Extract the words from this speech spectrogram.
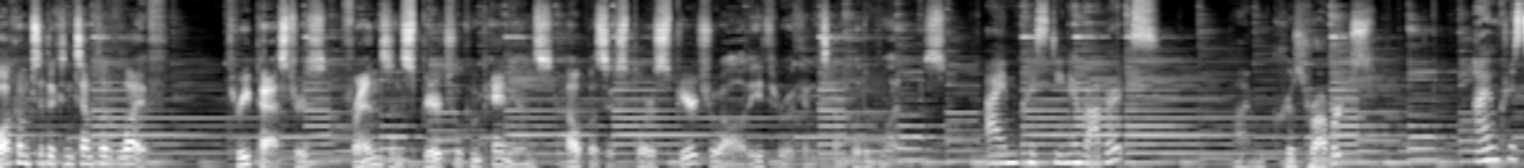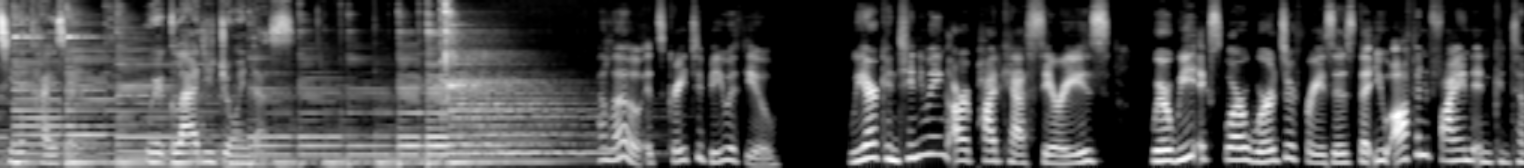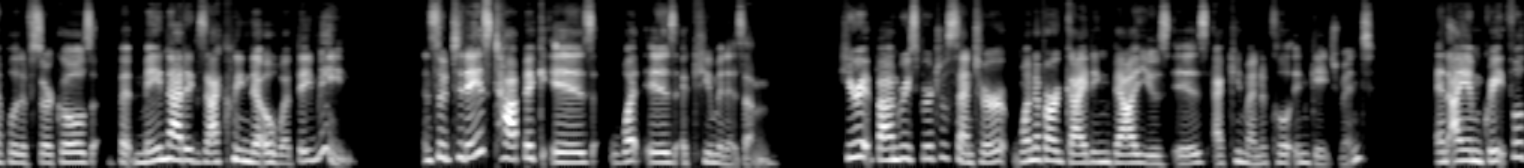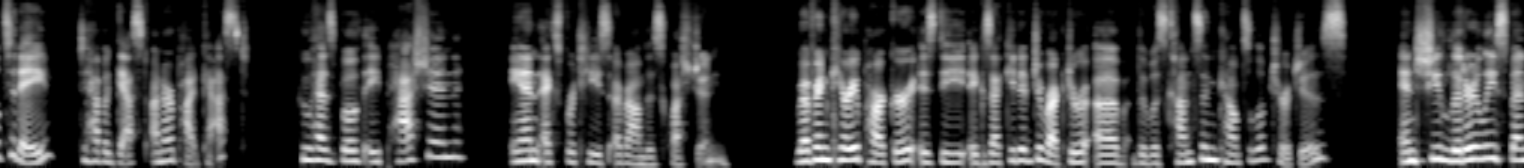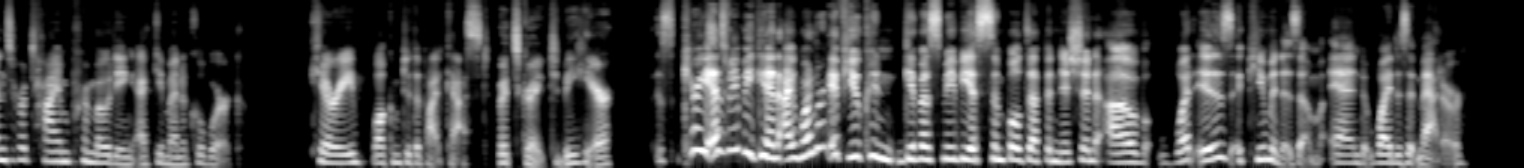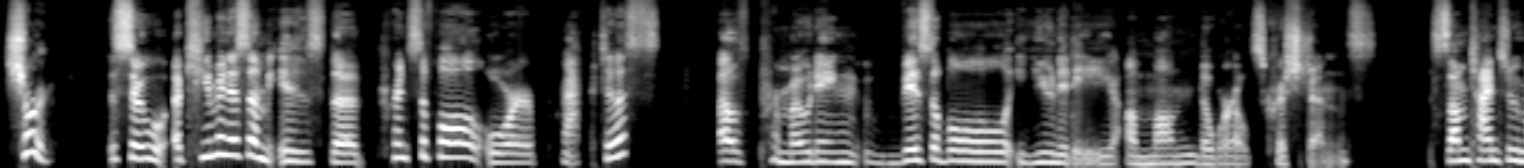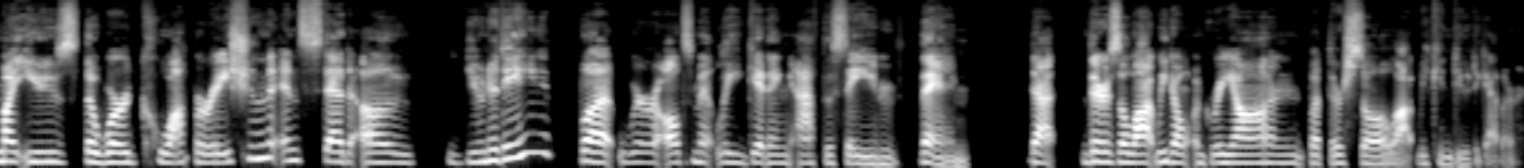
Welcome to the Contemplative Life. Three pastors, friends, and spiritual companions help us explore spirituality through a contemplative lens. I'm Christina Roberts. I'm Chris Roberts. I'm Christina Kaiser. We're glad you joined us. Hello, it's great to be with you. We are continuing our podcast series where we explore words or phrases that you often find in contemplative circles but may not exactly know what they mean. And so today's topic is what is ecumenism? Here at Foundry Spiritual Center, one of our guiding values is ecumenical engagement. And I am grateful today to have a guest on our podcast who has both a passion and expertise around this question. Reverend Kerri Parker is the executive director of the Wisconsin Council of Churches, and she literally spends her time promoting ecumenical work. Kerri, welcome to the podcast. It's great to be here. Kerri, as we begin, I wonder if you can give us maybe a simple definition of what is ecumenism and why does it matter? Sure. So, ecumenism is the principle or practice of promoting visible unity among the world's Christians. Sometimes we might use the word cooperation instead of unity, but we're ultimately getting at the same thing that there's a lot we don't agree on, but there's still a lot we can do together.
